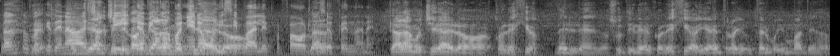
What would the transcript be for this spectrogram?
tanto para que te nada, es un chiste a mis compañeros los- municipales, por favor, no se ofendan, eh. Te da la mochila de los colegios, de los útiles del colegio, y adentro hay un termo y un mate, ¿no?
